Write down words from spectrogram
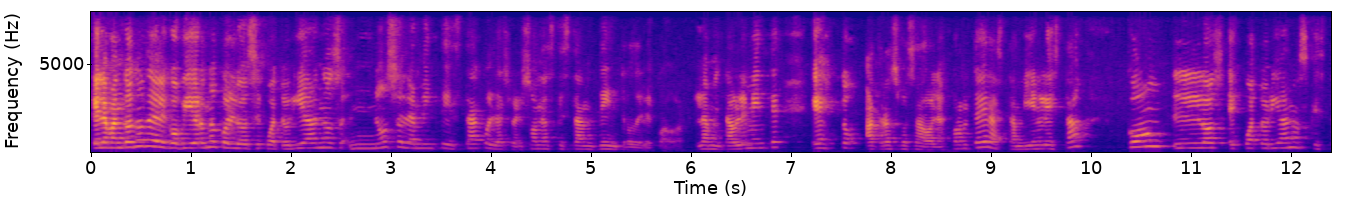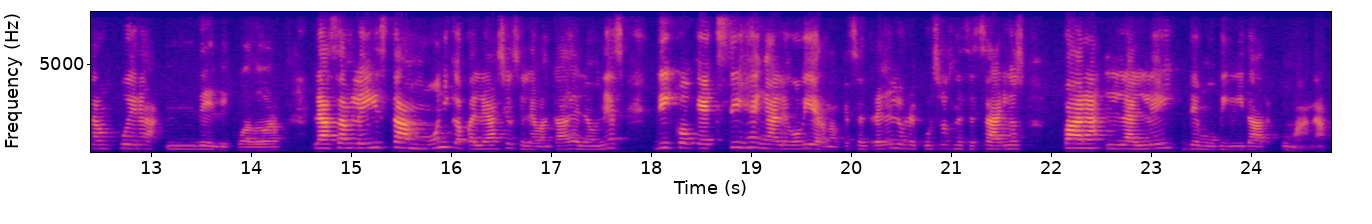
El abandono del gobierno con los ecuatorianos no solamente está con las personas que están dentro del Ecuador. Lamentablemente, esto ha traspasado las fronteras, también le está con los ecuatorianos que están fuera del Ecuador. La asambleísta Mónica Palacios de la bancada de la UNES dijo que exigen al gobierno que se entreguen los recursos necesarios para la ley de movilidad humana.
